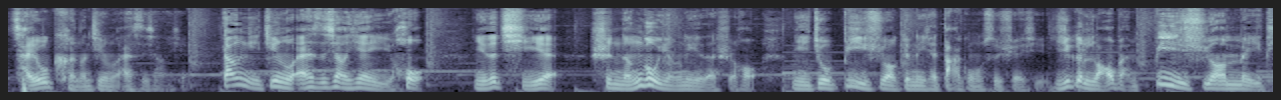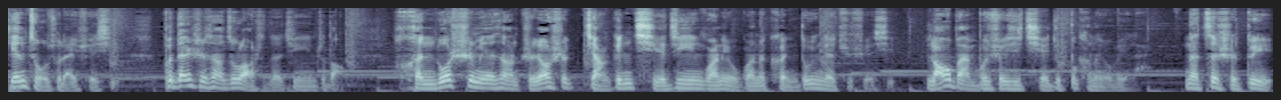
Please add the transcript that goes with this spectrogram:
才有可能进入 S 象限。当你进入 S 象限以后，你的企业是能够盈利的时候，你就必须要跟那些大公司学习。一个老板必须要每天走出来学习，不单是上周老师的经营之道，很多市面上只要是讲跟企业经营管理有关的课，你都应该去学习。老板不学习，企业就不可能有未来。那这是对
